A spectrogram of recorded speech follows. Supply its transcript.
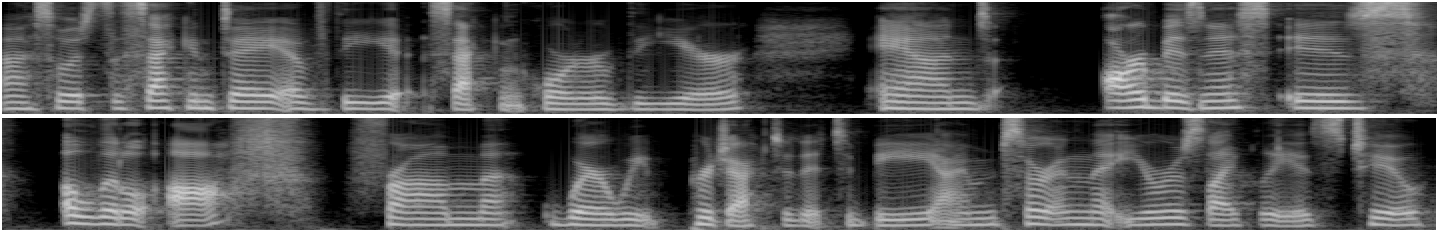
Uh, so it's the second day of the second quarter of the year. And our business is a little off from where we projected it to be. I'm certain that yours likely is too.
